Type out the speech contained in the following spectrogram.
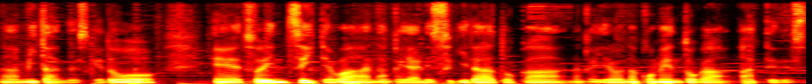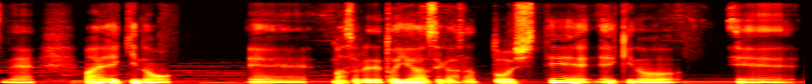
あ見たんですけど、えーそれについてはなんかやりすぎだとかなんかいろんなコメントがあってですね、まあ、駅の、えーまあ、それで問い合わせが殺到して駅の、えー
